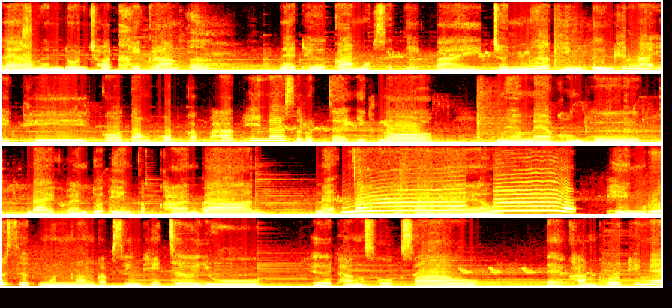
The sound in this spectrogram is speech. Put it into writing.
และเหมือนโดนช็อตที่กลางอก และเธอก็หมดสติไป จนเมื่อพิงตื่นขึ้นมาอีกที ก็ต้องพบกับภาพที่น่าสลดใจอีกรอบ เมื่อแม่ของเธอ ได้แขวนตัวเองกับคานบ้าน และจากเธอไปแล้ว พิงรู้สึกงุนงงกับสิ่งที่เจออยู่ เธอทั้งโศกเศร้า แต่คำพูดที่แม่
